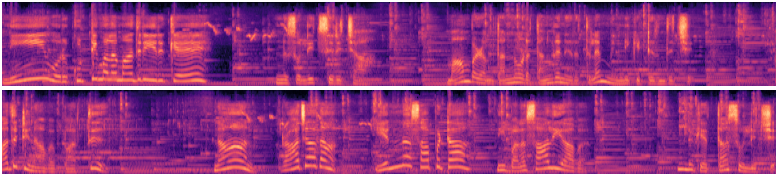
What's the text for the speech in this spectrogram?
நீ ஒரு குட்டி மலை மாதிரி இருக்கேன்னு சொல்லி சிரிச்சா. மாம்பழம் தன்னோட தங்க நிறத்துல மின்னிக்கிட்டு இருந்துச்சு. அது டினாவை பார்த்து நான் ராஜாதான் என்ன சாப்பிட்டா? நீ பலசாலியாவ கெத்தா சொல்லிச்சு.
